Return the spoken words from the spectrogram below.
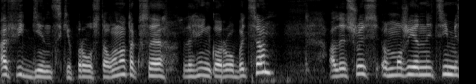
Офігенське просто. Воно так все легенько робиться. Але щось, може, я не ці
